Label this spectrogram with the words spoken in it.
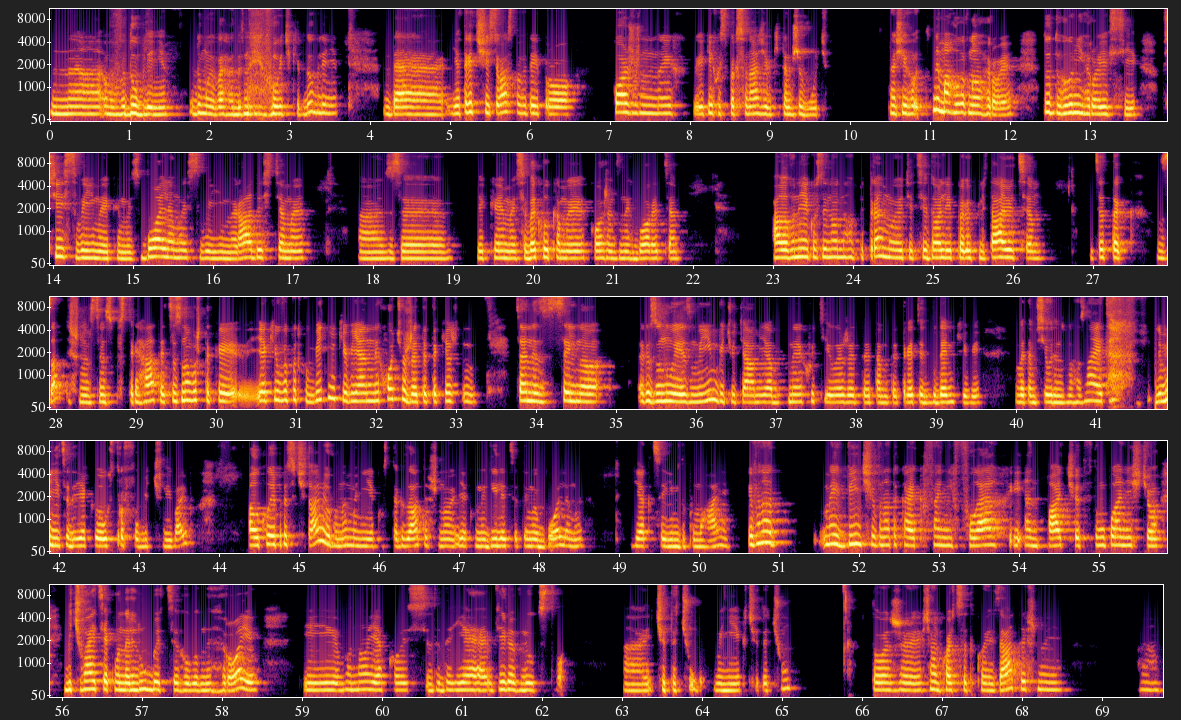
на, в Дубліні. Думаю, вигаданої вулички в Дубліні, де є 36 розповідей про кожних якихось персонажів, які там живуть. Наші, нема головного героя. Тут головні герої всі, всі своїми якимись болями, своїми радостями, з якимись викликами кожен з них бореться. але вони якось один одного підтримують, і ці долі переплітаються. І це так затишно з цим спостерігати. Це знову ж таки, як і у випадку бітніків, я не хочу жити таке. ж, ну, Це не сильно резонує з моїм відчуттям. Я б не хотіла жити там, де 30 будинків, і ви там всі один одного знаєте. Для мені це дає клаустрофобічний вайб. Але коли я про це читаю, воно мені якось так затишно, як вони діляться тими болями, як це їм допомагає. І вона Мейбінчі, вона така, як Фенні Флег і Ен Патчет, в тому плані, що відчувається, як вона любить цих головних героїв, і воно якось додає віри в людство е, читачу, мені як читачу. Тож, якщо вам хочеться такої затишної, е,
